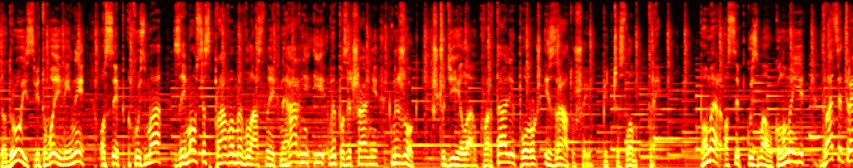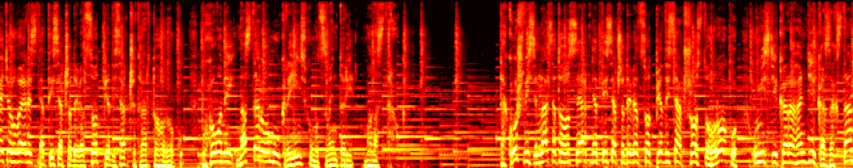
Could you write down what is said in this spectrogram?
До Другої світової війни Осип Кузьма займався справами власної книгарні і випозичальні книжок, що діяла в кварталі поруч із ратушею під числом 3. Помер Осип Кузьма у Коломиї 23 вересня 1954 року, похований на старому українському цвинтарі монастирок. Також 18 серпня 1956 року у місті Караганді, Казахстан,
